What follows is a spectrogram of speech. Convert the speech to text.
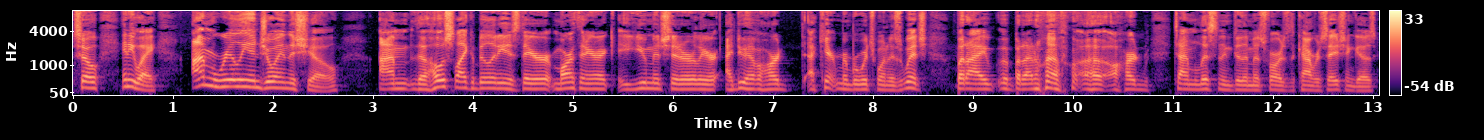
So anyway, I'm really enjoying the show. I'm the host likability is there. Marth and Eric, you mentioned it earlier. I do have a hard. I can't remember which one is which, but I but I don't have a, a hard time listening to them as far as the conversation goes.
